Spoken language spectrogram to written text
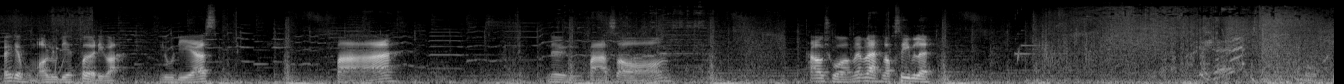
เอ้ยเดี๋ยวผมเอาลูเดียสเปิดดีกว่าลูเดียสป๋าหนึ่งป๋าสองเท่าชัวร์ไม่เป็นไรล็อกซี่ไปเลย เค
